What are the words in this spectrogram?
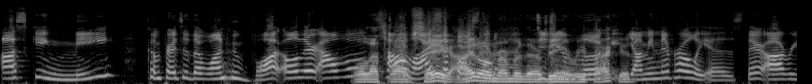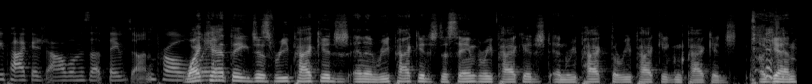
asking me compared to the one who bought all their albums? Well, that's How why am I'm saying supposed I don't remember there Did being you a look? repackage. Yeah, I mean there probably is. There are repackaged albums that they've done. Probably. Why can't they just repackage and then repackage the same repackaged and repack the repacking package again?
